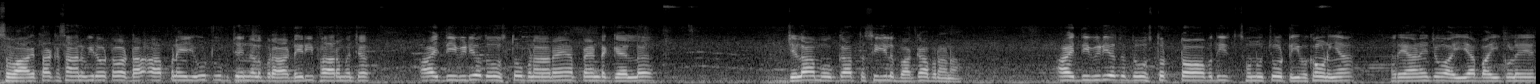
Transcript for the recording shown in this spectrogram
ਸਵਾਗਤ ਆ ਕਿਸਾਨ ਵੀਰੋ ਤੁਹਾਡਾ ਆਪਣੇ YouTube channel Brar dairy farm 'ਚ। ਅੱਜ ਦੀ ਵੀਡੀਓ ਦੋਸਤੋ ਬਣਾ ਰਹੇ ਆ ਪਿੰਡ ਗਿੱਲ, ਜ਼ਿਲ੍ਹਾ ਮੋਗਾ ਤਹਿਸੀਲ ਬਾਗਾ ਪੁਰਾਣਾ। ਅੱਜ ਦੀ ਵੀਡੀਓ 'ਤੇ ਦੋਸਤੋ ਟੌਪ ਦੀ ਤੁਹਾਨੂੰ ਝੋਟੀ ਵਿਖਾਉਣੀ ਆ। ਹਰਿਆਣੇ 'ਚੋਂ ਆਈ ਆ ਬਾਈ ਕੋਲੇ।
